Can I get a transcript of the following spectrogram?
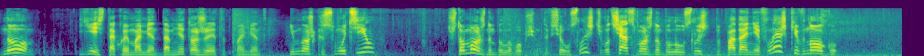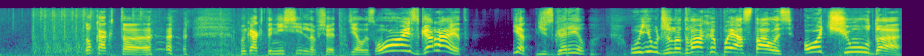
Ну, есть такой момент. Да, мне тоже этот момент немножко смутил. Что можно было, в общем-то, все услышать. Вот сейчас можно было услышать попадание флешки в ногу. Но как-то... Мы как-то не сильно все это делаем. Ой, сгорает! Нет, не сгорел. У Юджина 2 хп осталось. О, чудо!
